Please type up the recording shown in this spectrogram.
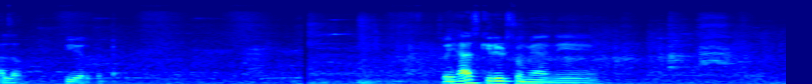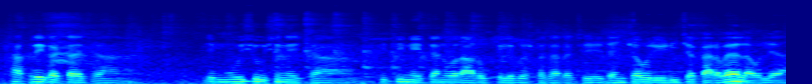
आलं. क्लिअर कट सो ह्याच किरीट सोमयाने ठाकरे गटाच्या जे मूळ शिवसेनेच्या किती नेत्यांवर आरोप केले भ्रष्टाचाराचे त्यांच्यावर ईडीच्या कारवाया लावल्या.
